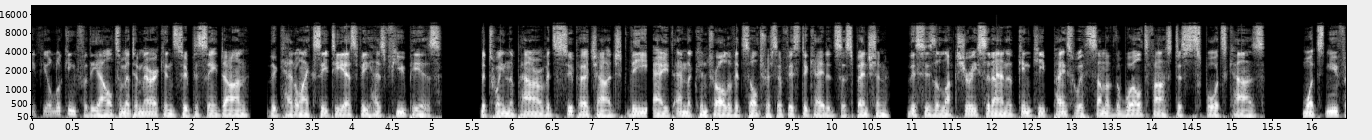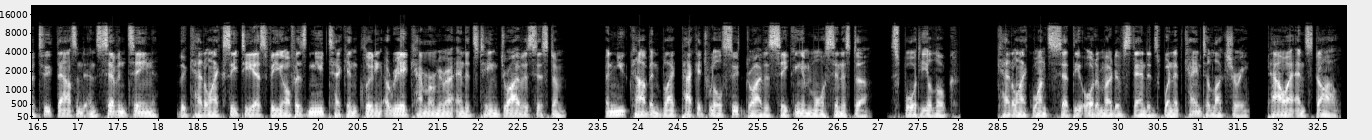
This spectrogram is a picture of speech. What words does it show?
If you're looking for the ultimate American super sedan, the Cadillac CTS-V has few peers. Between the power of its supercharged V8 and the control of its ultra-sophisticated suspension, this is a luxury sedan that can keep pace with some of the world's fastest sports cars. What's new for 2017? The Cadillac CTS-V offers new tech including a rear camera mirror and its teen driver system. A new carbon black package will suit drivers seeking a more sinister, sportier look. Cadillac once set the automotive standards when it came to luxury, power and style.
